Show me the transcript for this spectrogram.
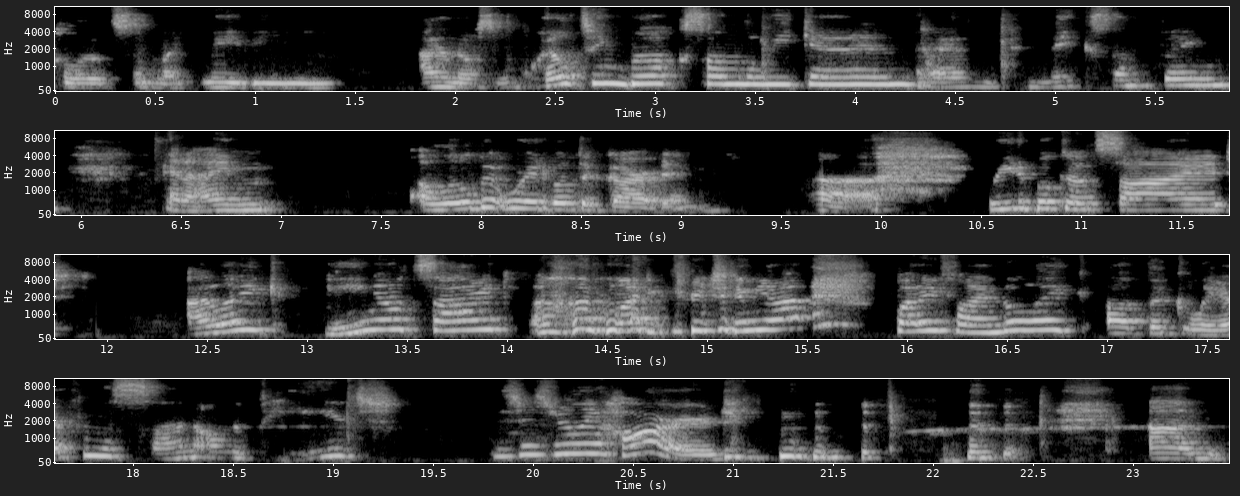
pull out some like maybe. I don't know, some quilting books on the weekend and make something and I'm a little bit worried about the garden. Uh, read a book outside. I like being outside, like Virginia, but I find the like uh, the glare from the sun on the page is just really hard. um,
